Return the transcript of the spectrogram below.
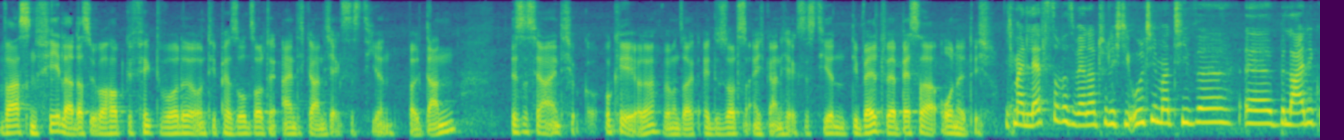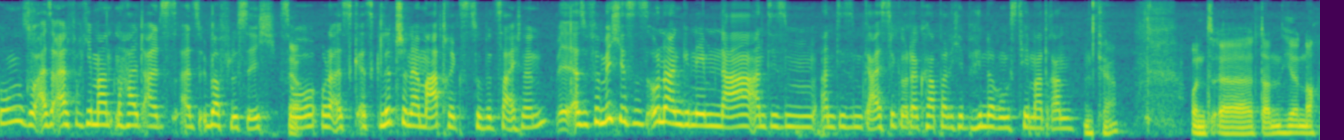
war es ein Fehler, dass überhaupt gefickt wurde und die Person sollte eigentlich gar nicht existieren? Weil dann ist es ja eigentlich okay, oder? Wenn man sagt, ey, du solltest eigentlich gar nicht existieren. Die Welt wäre besser ohne dich. Ich meine, letzteres wäre natürlich die ultimative äh, Beleidigung. So, also einfach jemanden halt als, als überflüssig so, ja. oder als, als Glitch in der Matrix zu bezeichnen. Also für mich ist es unangenehm nah an diesem, an diesem geistige oder körperliche Behinderungsthema dran. Okay. Und äh, dann hier noch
